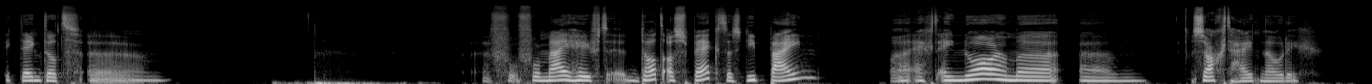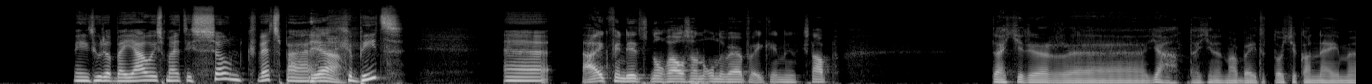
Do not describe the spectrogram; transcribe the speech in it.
ik denk dat ehm, voor, voor mij heeft eh, dat aspect, dus die pijn, eh, echt enorme ehm, zachtheid nodig. Ik weet niet hoe dat bij jou is, maar het is zo'n kwetsbaar Ja. gebied. Eh, Nou, ik vind dit nog wel zo'n onderwerp. Ik, ik snap dat je er, eh, ja, dat je het maar beter tot je kan nemen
